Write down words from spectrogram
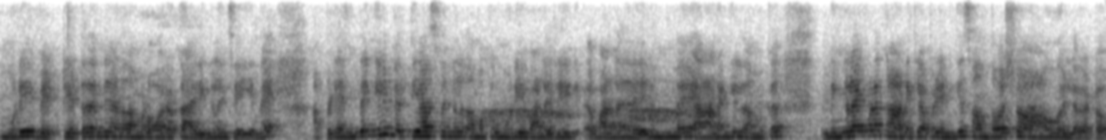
മുടി വെട്ടിയിട്ട് തന്നെയാണ് നമ്മൾ ഓരോ കാര്യങ്ങളും ചെയ്യുന്നത് അപ്പോഴെന്തെങ്കിലും വ്യത്യാസങ്ങൾ നമുക്ക് മുടി വളരെ വളരുന്നതാണെങ്കിൽ നമുക്ക് നിങ്ങളെയും കൂടെ കാണിക്കുക അപ്പോൾ എനിക്ക് സന്തോഷമാവുമല്ലോ കേട്ടോ.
